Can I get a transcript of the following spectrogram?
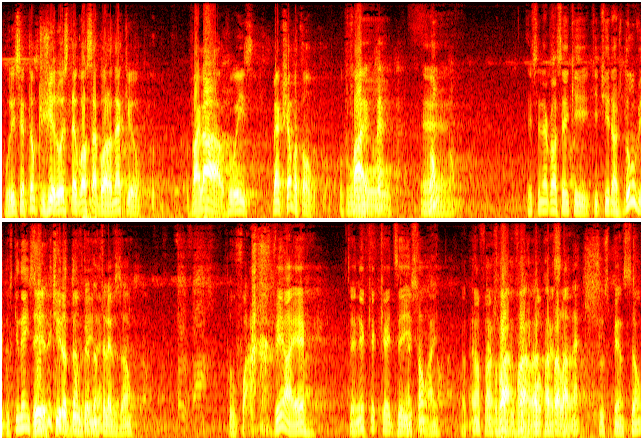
Por isso então que gerou esse negócio agora, né? Que eu, vai lá, o juiz. Como é que chama, Tom? O FAI, né? É, esse negócio aí que, que tira as dúvidas, que nem sempre tira, tira dúvida também, da né? televisão. O VAR. VAR. Você nem o que quer dizer então, isso, vai. Tá tão afastado vai, vai, vai, vai para lá, né? Suspensão.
